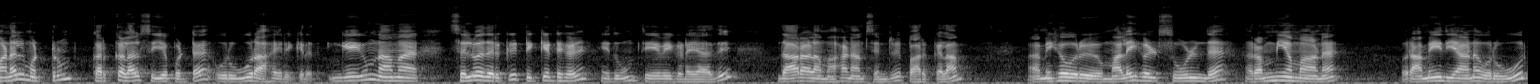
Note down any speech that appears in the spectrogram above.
மணல் மற்றும் கற்களால் செய்யப்பட்ட ஒரு ஊராக இருக்கிறது. இங்கேயும் நாம் செல்வதற்கு டிக்கெட்டுகள் எதுவும் தேவை கிடையாது. தாராளமாக நாம் சென்று பார்க்கலாம். மிக ஒரு மலைகள் சூழ்ந்த ரம்மியமான ஒரு அமைதியான ஒரு ஊர்.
